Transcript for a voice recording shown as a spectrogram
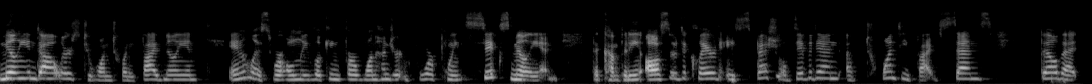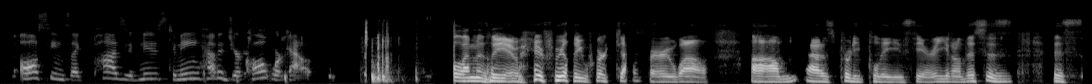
million dollars to 125 million. Analysts were only looking for 104.6 million. The company also declared a special dividend of 25 cents. Bill, that all seems like positive news to me. How did your call work out? Emily, it really worked out very well. Um, I was pretty pleased here. You know, this is this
